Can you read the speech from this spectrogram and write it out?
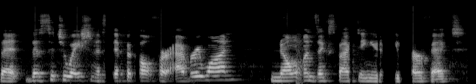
that this situation is difficult for everyone. No one's expecting you to be perfect.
